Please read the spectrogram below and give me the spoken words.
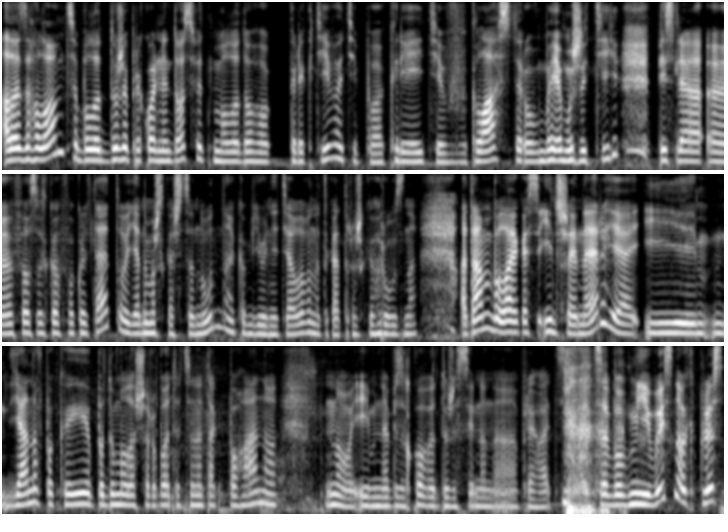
Але загалом це було дуже прикольний досвід молодого колективу. Ініціатива, типу креатив кластеру в моєму житті після е, філософського факультету. Я не можу сказати, що це нудна ком'юніті, але вона така трошки грузна. А там була якась інша енергія, і я навпаки подумала, що робота це не так погано. Ну і мене безусловно дуже сильно напрягається. Це був мій висновок. Плюс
